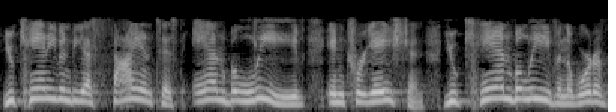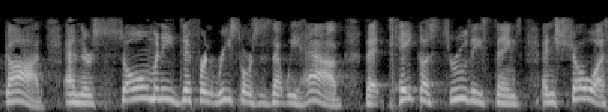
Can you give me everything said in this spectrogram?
You can even be a scientist and believe in creation. You can believe in the Word of God. And there's so many different resources that we have that take us through these things and show us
